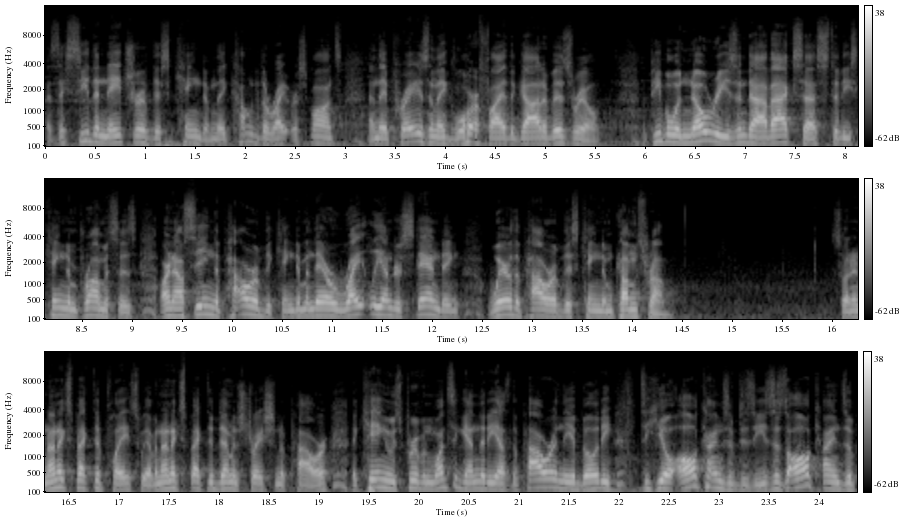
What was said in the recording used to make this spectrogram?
as they see the nature of this kingdom, they come to the right response and they praise and they glorify the God of Israel. The people with no reason to have access to these kingdom promises are now seeing the power of the kingdom and they are rightly understanding where the power of this kingdom comes from. So, in an unexpected place, we have an unexpected demonstration of power. A king who's proven once again that he has the power and the ability to heal all kinds of diseases, all kinds of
